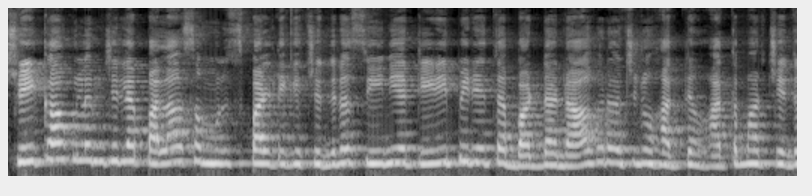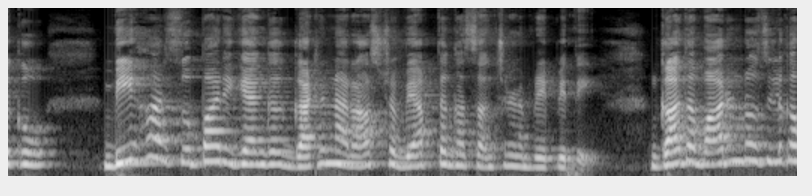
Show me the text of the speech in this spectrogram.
శ్రీకాకుళం జిల్లా పలాస మున్సిపాలిటీకి చెందిన సీనియర్ టీడీపీ నేత బడ్డ నాగరాజును హత్య హతమార్చేందుకు బీహార్ సుపారి గ్యాంగ్ ఘటన రాష్ట్ర వ్యాప్తంగా సంచలనం రేపింది. గత వారం రోజులుగా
